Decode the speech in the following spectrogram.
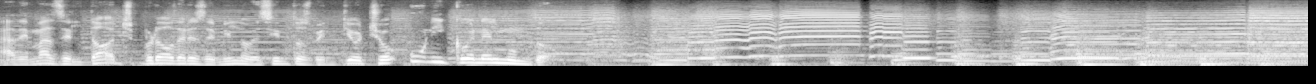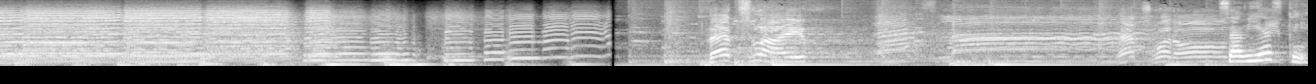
además del Dodge Brothers de 1928, único en el mundo. That's life. That's what all ¿Sabías que.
